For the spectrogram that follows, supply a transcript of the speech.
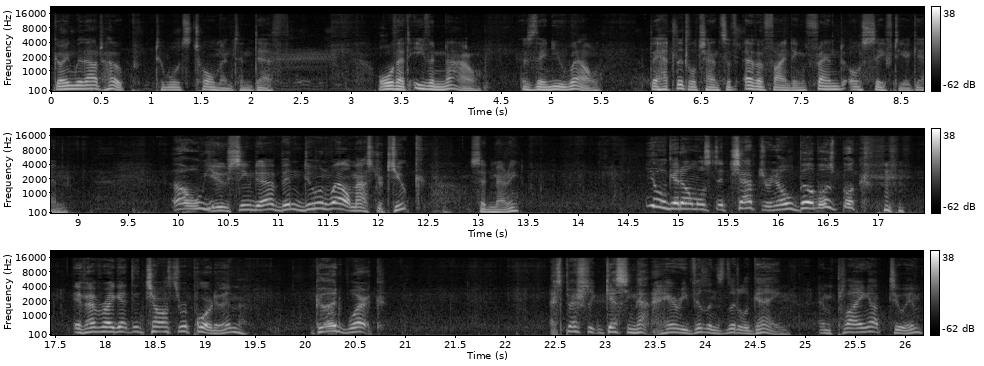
going without hope towards torment and death. Or that even now, as they knew well, they had little chance of ever finding friend or safety again. Oh, you seem to have been doing well, Master Took. Said Merry. You'll get almost a chapter in old Bilbo's book, if ever I get the chance to report to him. Good work. Especially guessing that hairy villain's little game and playing up to him.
